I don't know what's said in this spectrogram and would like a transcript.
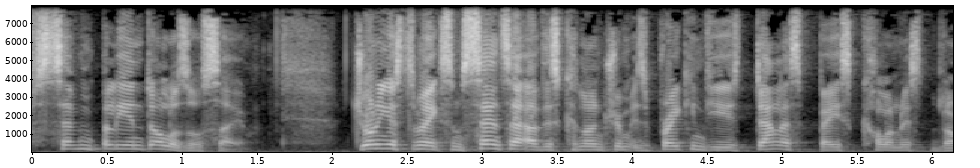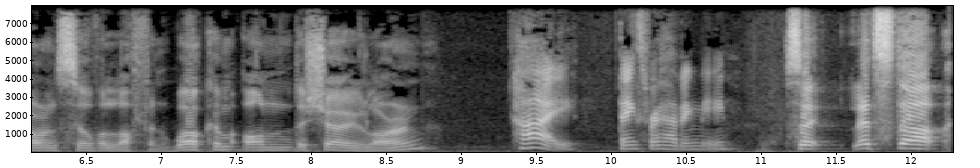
$7 billion or so. Joining us to make some sense out of this conundrum is Breakingviews Dallas based columnist Lauren Silva Laughlin. Welcome on the show, Lauren. Hi, thanks for having me. So let's start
